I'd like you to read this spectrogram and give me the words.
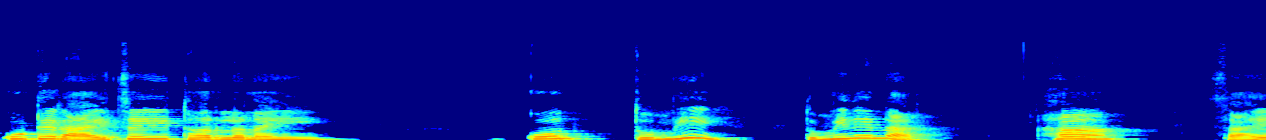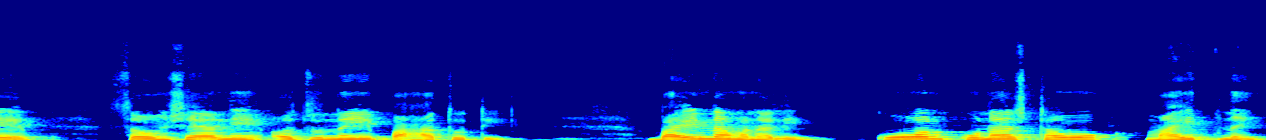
कुठे राहायचंही ठरलं नाही. कोण? तुम्ही? तुम्ही नेणार? हां साहेब संशयाने अजूनही पाहत होती. बाईंना म्हणाले कोण कुणास ठाऊक माहीत नाही.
